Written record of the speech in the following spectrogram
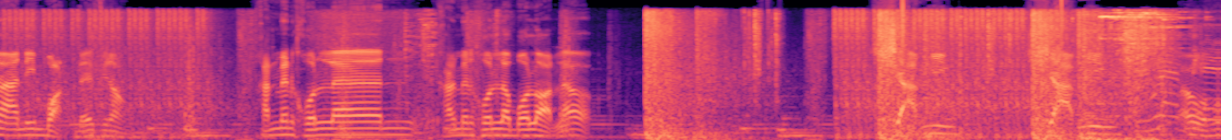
นะอันนี้บอทได้พี่น้องคันเป็นคนแล้วคันเป็นคนเราบอลอดแล้วสามยิงสามยิงโอ้โห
